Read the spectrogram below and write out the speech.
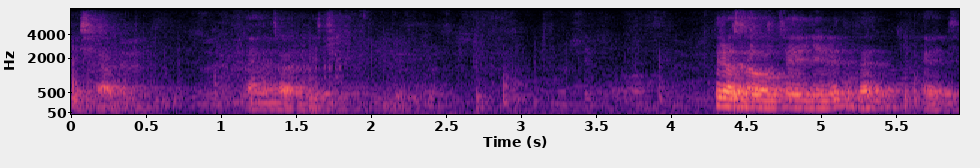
Geç abi. Evet, evet. Ben tabii. Biraz da ortaya gelin de. Evet.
